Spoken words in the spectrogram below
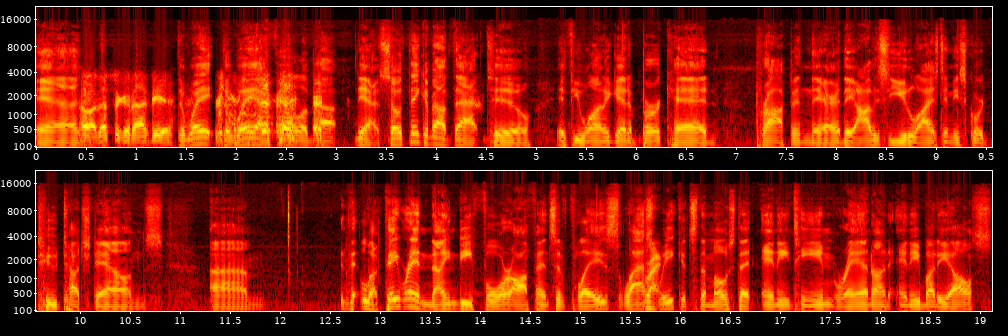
And Oh, that's a good idea. the way the way I feel about yeah. So think about that too. If you want to get a Burkhead prop in there, they obviously utilized him. He scored two touchdowns. Um, th- look, they ran 94 offensive plays last Right. week. It's the most that any team ran on anybody else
